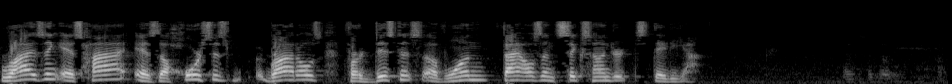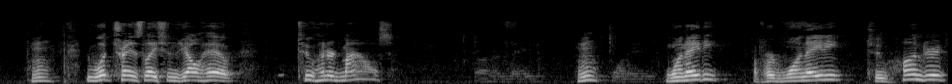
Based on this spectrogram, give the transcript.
rising as high as the horses' bridles for a distance of 1,600 stadia. Hmm. What translation do y'all have? 200 miles? Hmm? 180. I've heard 180, 200.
